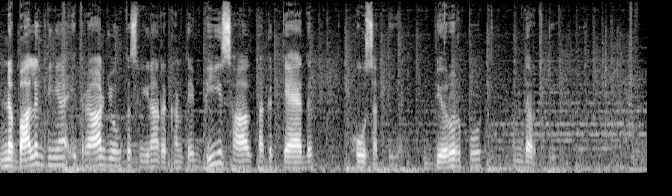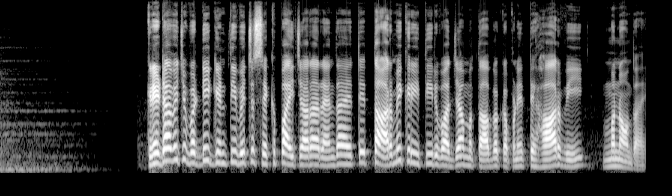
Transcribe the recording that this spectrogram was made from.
ਨਾਬਾਲਗ ਦੀਆਂ ਇਤਰਾਰਯੋਗ ਤਸਵੀਰਾਂ ਰੱਖਣ ਤੇ 20 ਸਾਲ ਤੱਕ ਕੈਦ ਹੋ ਸਕਦੀ ਹੈ। ਬਿਊਰੋ ਰਿਪੋਰਟ ਹਮਦਰਦ ਕੈਨੇਡਾ ਵਿੱਚ ਵੱਡੀ ਗਿਣਤੀ ਵਿੱਚ ਸਿੱਖ ਭਾਈਚਾਰਾ ਰਹਿੰਦਾ ਹੈ ਤੇ ਧਾਰਮਿਕ ਰੀਤੀ ਰਿਵਾਜਾਂ ਮੁਤਾਬਕ ਆਪਣੇ ਤਿਹਾਰ ਵੀ ਮਨਾਉਂਦਾ ਹੈ।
